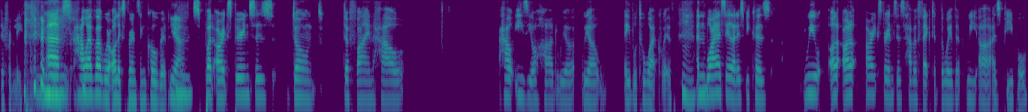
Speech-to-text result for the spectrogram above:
differently. Um, however, we're all experiencing COVID. yeah Mm. But our experiences don't define how how easy or hard we are we are able to work with. Hmm. And why I say that is because we all, our, our experiences have affected the way that we are as people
